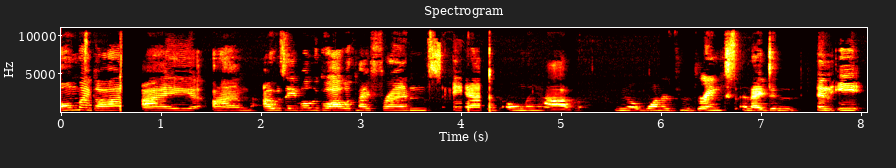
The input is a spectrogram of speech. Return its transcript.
oh my god, I um I was able to go out with my friends and only have you know one or two drinks, and I didn't and eat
